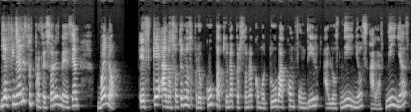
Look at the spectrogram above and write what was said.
Y al final estos profesores me decían, bueno, es que a nosotros nos preocupa que una persona como tú va a confundir a los niños, a las niñas,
